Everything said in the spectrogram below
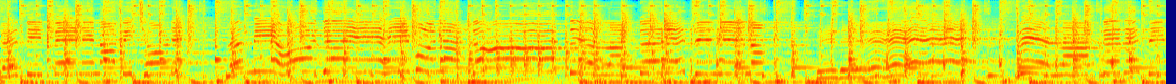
கதிப்பேனே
